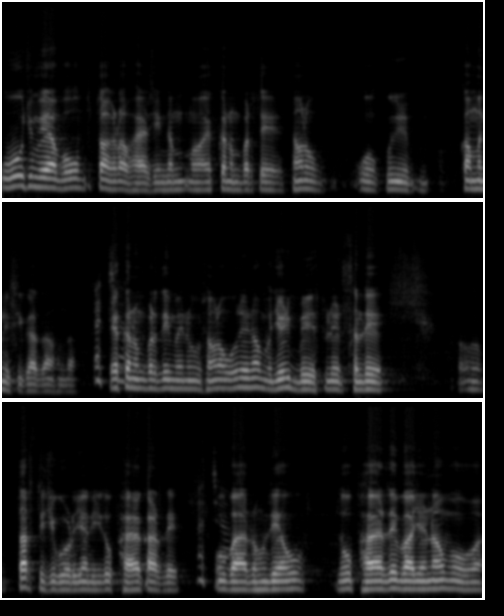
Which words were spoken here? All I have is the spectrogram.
ਉਹ ਚ ਮੇਰਾ ਬਹੁਤ ਤਗੜਾ ਫਾਇਰ ਸੀ। ਨੰਬ- ਇੱਕ ਨੰਬਰ ਤੇ ਸਾਨੂੰ ਉਹ ਕੋਈ ਕੰਮ ਨਹੀਂ ਸੀ ਕਰਦਾ ਹੁੰਦਾ। ਅੱਛਾ। ਇੱਕ ਨੰਬਰ ਦੀ ਮੈਨੂੰ ਸਾਨੂੰ ਉਹਦੇ ਨਾਲ ਜਿਹੜੀ ਬੇਸ ਪਲੇਟ ਥੱਲੇ ਅਹ, ਧਰਤੀ 'ਚ ਗੋੜ ਜਾਂਦੀ ਜਦੋਂ ਫਾਇਰ ਕਰਦੇ ਉਹ ਅੱਛਾ। ਵਾਇਰ ਹੁੰਦੇ ਆ ਉਹ ਉਹ ਫਾਇਰ ਦੇ ਵਜਨ ਨਾਲ ਉਹ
